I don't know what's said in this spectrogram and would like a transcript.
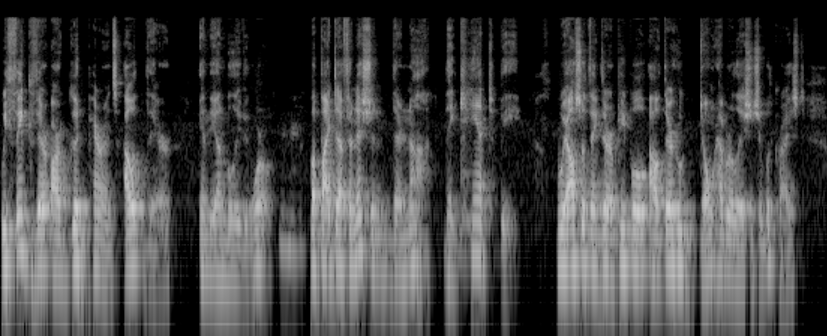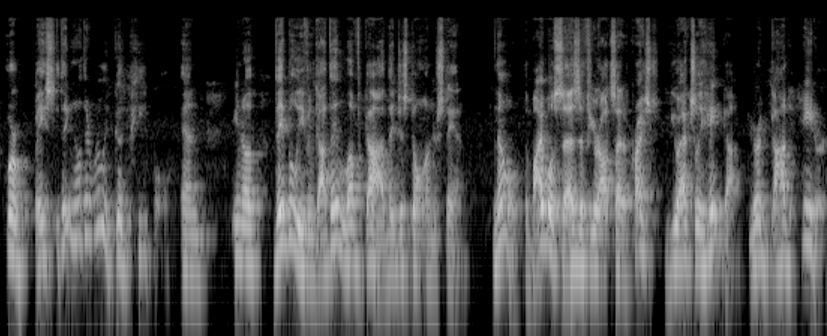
We think there are good parents out there in the unbelieving world, Mhm. but by definition, they're not. They can't be. We also think there are people out there who don't have a relationship with Christ, who are basically, you know, they're really good people. And, you know, they believe in God, they love God, they just don't understand. No, the Bible says if you're outside of Christ, you actually hate God. You're a God hater.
